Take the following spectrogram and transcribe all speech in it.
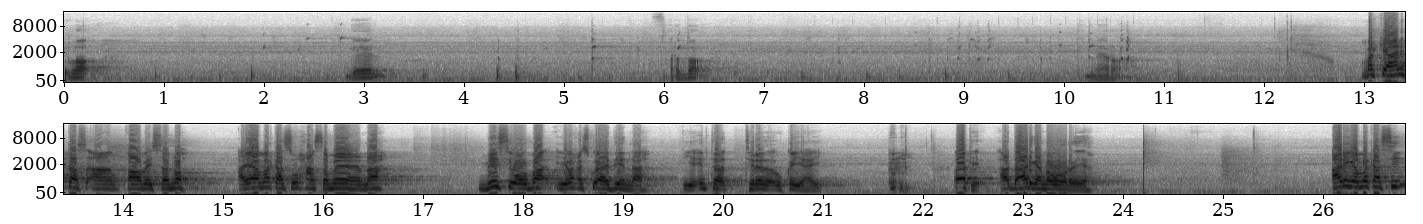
Lo. Geel. Fardo. Meero markii aan intaas aan qaabaysano ayaa markaas waxaan sameynaynaa mesi walba iyo waxaan isku aadeenaa iyo inta tirada uu ka yahay. Okay hadda ariga noogu horreeya. Ariga markaasi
